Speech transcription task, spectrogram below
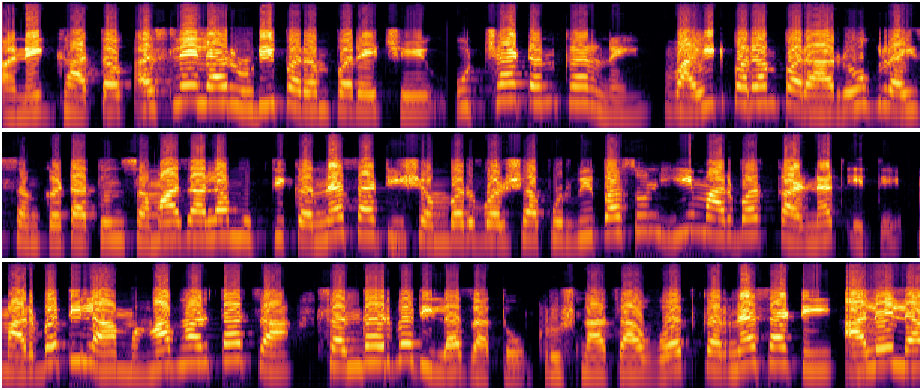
अनेक घातक असलेल्या रूढी परंपरेचे उच्चाटन करणे वाईट परंपरा रोगराई संकटातून समाजाला मुक्ती करण्यासाठी शंभर वर्षापूर्वीपासून ही मारबत काढण्यात येते. मारबतीला महाभारताचा संदर्भ दिला जातो. कृष्णाचा वध करण्यासाठी आलेल्या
